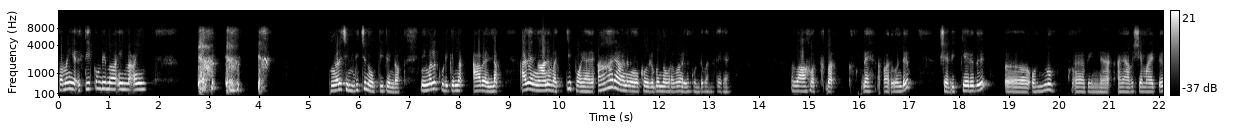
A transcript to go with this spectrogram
ഫമൻ യഅതീകും ബിമാഇൻ മഈൻ? നിങ്ങൾ ചിന്തിച്ചു നോക്കിയിട്ടുണ്ടോ? നിങ്ങൾ കുടിക്കുന്ന ആ വെള്ളം അതെങ്ങാനും വറ്റിപ്പോയാൽ ആരാണ് നിങ്ങൾക്ക് ഒഴുകുന്ന ഉറവ് വെള്ളം കൊണ്ടുവന്ന് തരാൻ? അള്ളാഹു അക്ബർ. അല്ലേ? അപ്പൊ അതുകൊണ്ട് ക്ഷമിക്കരുത്. ഒന്നും പിന്നെ അനാവശ്യമായിട്ട്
